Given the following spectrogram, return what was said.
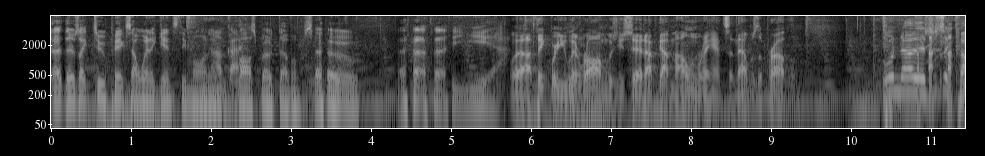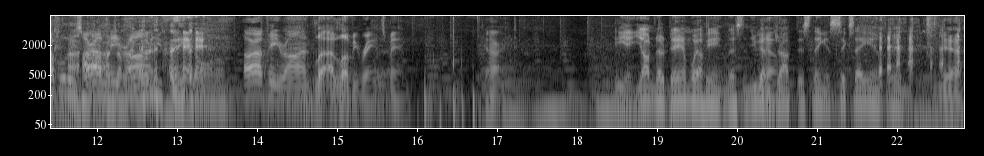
Uh, there's like two picks I went against him on and Okay. lost both of them. So, yeah. Well, I think where you went wrong was you said I've got my own rants, and that was the problem. Well, no, there's just a couple of these hard ones. I'm like, what do you think on them? R.I.P. Ron. Lo- I love your rants, man. All right. Yeah, y'all know damn well he ain't listening. You got to No. drop this thing at 6 a.m. for him. Yeah.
